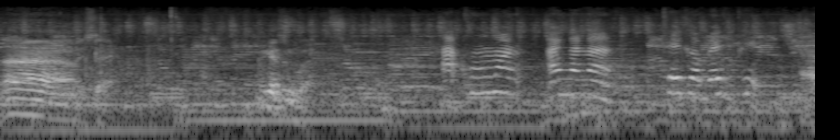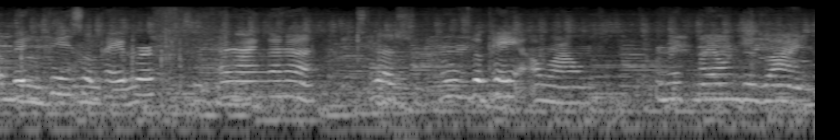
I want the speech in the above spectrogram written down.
Uh, let me see. Me get some glue. At home, I'm, gonna take a big piece, a big piece of paper, and I'm gonna just move the paint around and make my own design.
